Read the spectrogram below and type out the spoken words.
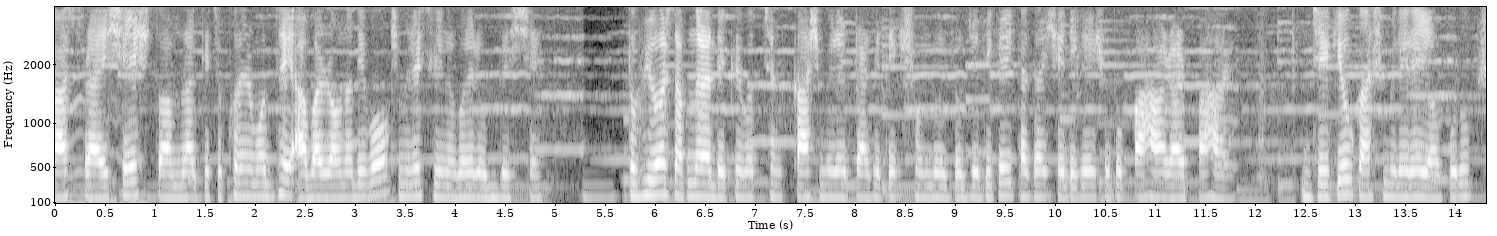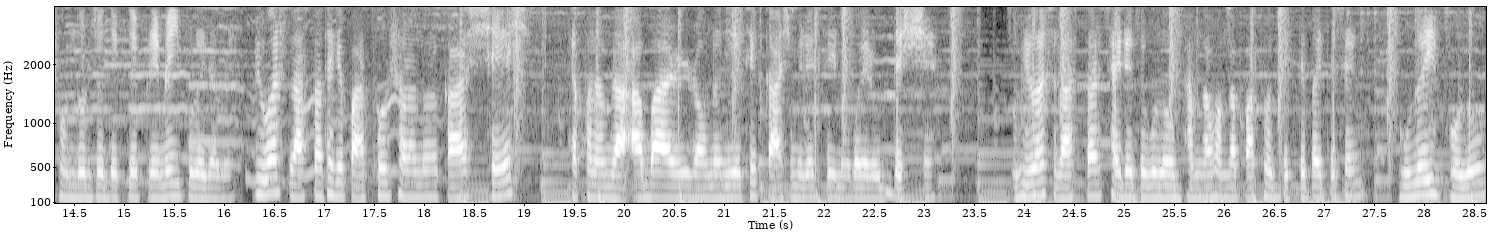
কাজ প্রায় শেষ, তো আমরা কিছুক্ষণের মধ্যেই আবার রওনা দিব কাশ্মীরের শ্রীনগরের উদ্দেশ্যে। তো ভিউয়ার্স আপনারা দেখতে পাচ্ছেন কাশ্মীরের প্রাকৃতিক সৌন্দর্য যেদিকেই তাকায়, সেদিকেই শুধু পাহাড় আর পাহাড়। যে কেউ কাশ্মীরের এই অপরূপ সৌন্দর্য দেখলে প্রেমেই পড়ে যাবে। ভিউয়ার্স রাস্তা থেকে পাথর সরানোর কাজ শেষ। এখন আমরা আবার রওনা দিয়েছি কাশ্মীরের শ্রীনগরের উদ্দেশ্যে। ভিউয়ার্স রাস্তার সাইডে যেগুলো ভাঙ্গা ভাঙ্গা পাথর দেখতে পাইতেছেন গুলোই হলো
